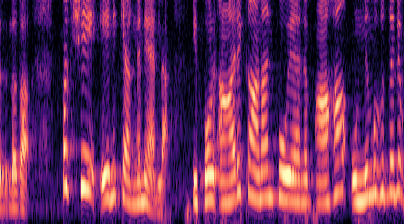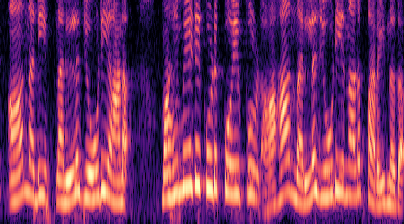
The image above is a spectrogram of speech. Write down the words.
വരുന്നത്. പക്ഷേ എനിക്ക് അങ്ങനെയല്ല ഇപ്പോൾ ആരെ കാണാൻ പോയാലും ആഹാ ഉണ്ണിമുകുന്ദനും ആ നടിയും നല്ല ജോഡിയാണ്. മഹിമയുടെ കൂടെ പോയപ്പോൾ ആഹാ നല്ല ജോഡി എന്നാണ് പറയുന്നത്.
